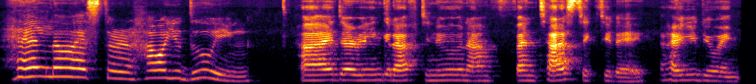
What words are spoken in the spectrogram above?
Hello, Eszter. How are you doing? Hi, Darine. Good afternoon. I'm fantastic today. How are you doing?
